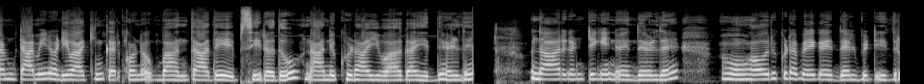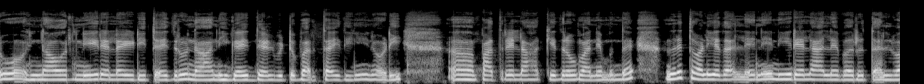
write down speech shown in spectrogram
ನಮ್ಮ ಟಾಮಿ ನೋಡಿ ವಾಕಿಂಗ್ ಕರ್ಕೊಂಡು ಹೋಗ್ಬಾ ಅಂತ ಅದೇ ಎಬ್ಸಿರೋದು. ನಾನು ಕೂಡ ಇವಾಗ ಎದ್ದೇಳಿದೆ. ಒಂದು ಆರು ಗಂಟೆಗೇನೋ ಎದ್ದೇಳಿದೆ. ಅವರು ಕೂಡ ಬೇಗ ಎದ್ದೇಳ್ಬಿಟ್ಟಿದ್ರು. ಇನ್ನು ಅವ್ರು ನೀರೆಲ್ಲ ಹಿಡಿತಾ ಇದ್ರು. ನಾನೀಗ ಎದ್ದೇಳ್ಬಿಟ್ಟು ಬರ್ತಾ ಇದ್ದೀನಿ ನೋಡಿ. ಪಾತ್ರೆ ಎಲ್ಲ ಹಾಕಿದ್ರು ಮನೆ ಮುಂದೆ. ಅಂದರೆ ತೊಳೆಯೋದಲ್ಲೇ ನೀರೆಲ್ಲ ಅಲ್ಲೇ ಬರುತ್ತಲ್ವ?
